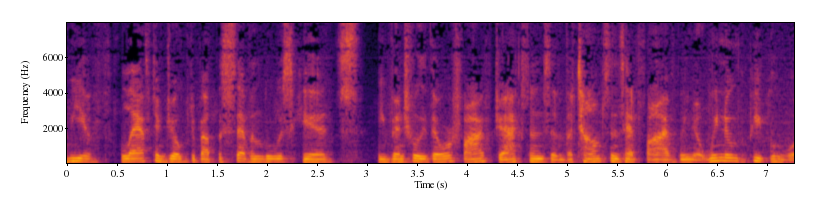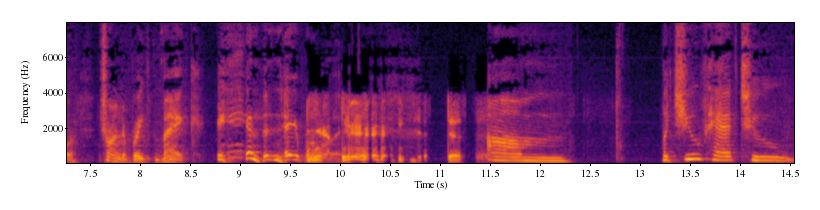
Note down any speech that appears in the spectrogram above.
we have laughed and joked about the seven Lewis kids. Eventually, there were five Jacksons, and the Thompsons had five. We know we knew the people who were trying to break the bank in the neighborhood. yes. Um, but you've had to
